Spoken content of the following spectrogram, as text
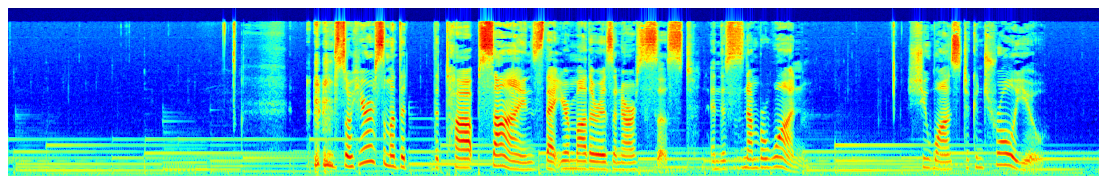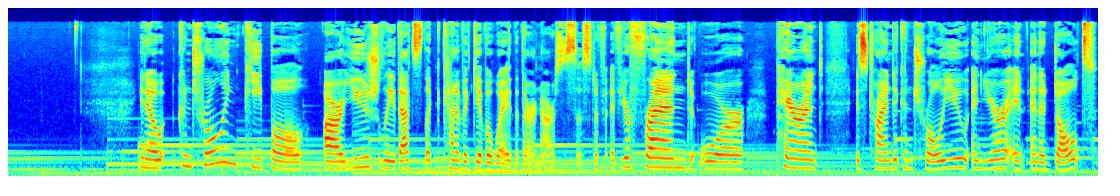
so, here are some of the, the top signs that your mother is a narcissist. And this is number one she wants to control you. You know, controlling people are usually that's like kind of a giveaway that they're a narcissist. If, if your friend or parent is trying to control you and you're an, an adult,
